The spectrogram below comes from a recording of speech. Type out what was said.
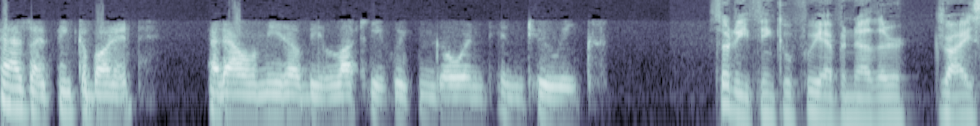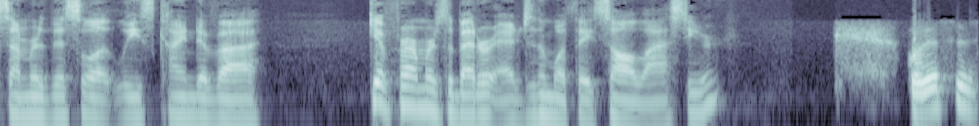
As I think about it, at Alameda, I'll be lucky if we can go in in two weeks. So, do you think if we have another dry summer, this will at least kind of uh, give farmers a better edge than what they saw last year? Well, this is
